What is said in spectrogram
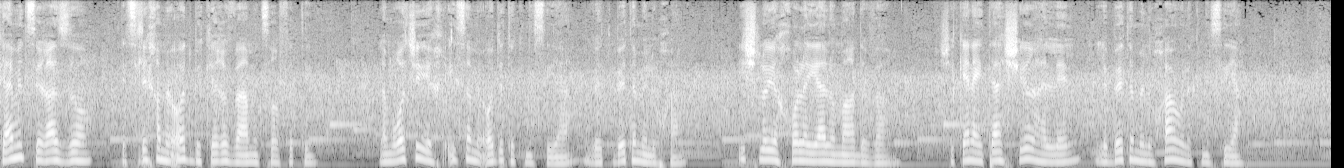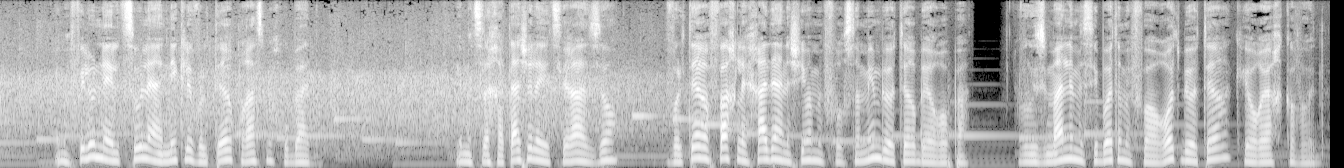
גם יצירה זו הצליחה מאוד בקרב העם הצרפתי. למרות שהיא הכעיסה מאוד את הכנסייה ואת בית המלוכה, איש לא יכול היה לומר דבר, שכן הייתה שיר הלל לבית המלוכה ולכנסייה. הם אפילו נאלצו להעניק לוולטר פרס מכובד. עם הצלחתה של היצירה הזו, וולטר הפך לאחד האנשים המפורסמים ביותר באירופה, והוזמן למסיבות המפוארות ביותר כאורח כבוד.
